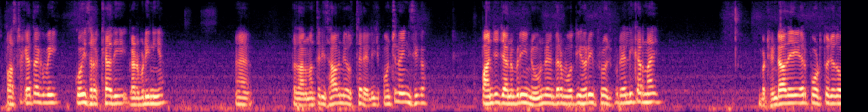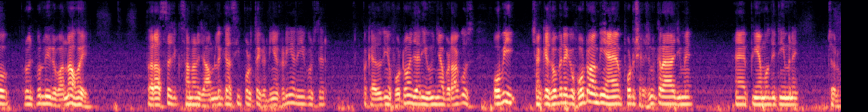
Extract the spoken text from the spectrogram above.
ਸਪਸ਼ਟ ਕਹਤਾ ਕਿ ਬਈ ਕੋਈ ਸੁਰੱਖਿਆ ਦੀ ਗੜਬੜੀ ਨਹੀਂ ਹੈ ਹੈਂ, ਪ੍ਰਧਾਨ ਮੰਤਰੀ ਸਾਹਿਬ ਨੇ ਉੱਥੇ ਰੈਲੀ 'ਚ ਪਹੁੰਚਣਾ ਹੀ ਨਹੀਂ ਸੀਗਾ। 5 ਜਨਵਰੀ ਨੂੰ ਨਰਿੰਦਰ ਮੋਦੀ ਹੋਰੀ ਫਿਰੋਜ਼ਪੁਰ ਰੈਲੀ ਕਰਨ ਆਏ। ਬਠਿੰਡਾ ਦੇ 에ਅਰਪੋਰਟ ਤੋਂ ਜਦੋਂ ਫਿਰੋਜ਼ਪੁਰ ਲਈ ਰਵਾਨਾ ਹੋਏ, ਤਾਂ ਰਸਤੇ 'ਚ ਕਿਸਾਨਾਂ ਨੇ ਜਾਮ ਲੱਗਿਆ ਸੀ, ਪੁਲ ਤੇ ਗੱਡੀਆਂ ਖੜੀਆਂ ਰਹੀਆਂ ਕੁਝ ਦੇਰ। ਬਕਾਇਦਾ ਦੀਆਂ ਫੋਟੋਆਂ ਜਾਰੀ ਹੋਈਆਂ, ਬੜਾ ਕੁਝ ਉਹ ਵੀ ਸ਼ੰਕੇ ਸੋਭੇ ਨੇ ਕਿ ਫੋਟੋਆਂ ਵੀ ਐ ਫੋਟੋ ਸੈਸ਼ਨ ਕਰਾਇਆ ਜਿਵੇਂ, ਐ ਪੀਐਮਓ ਦੀ ਟੀਮ ਨੇ। ਚਲੋ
